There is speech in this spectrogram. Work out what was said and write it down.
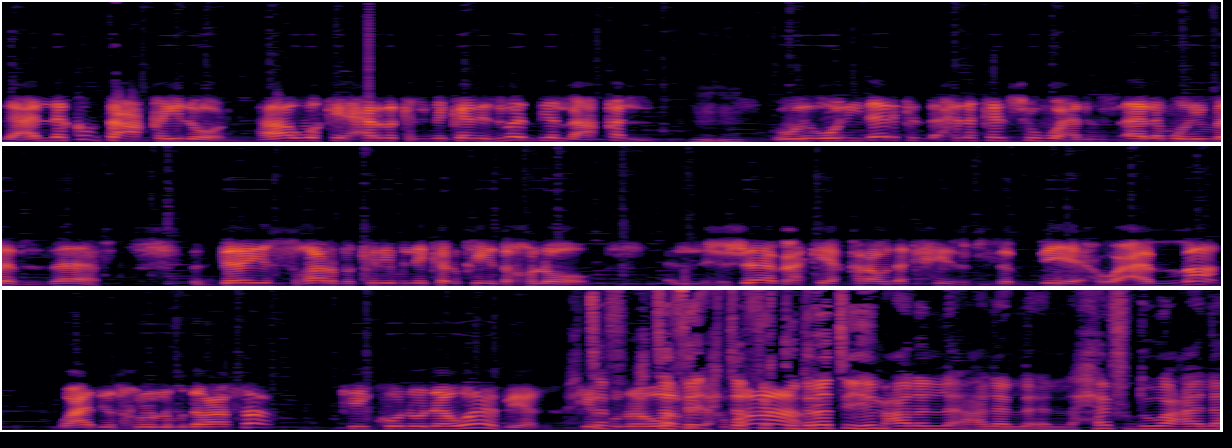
لعلكم تعقلون. ها هو كيحرك الميكانيزمات ديال العقل. ولذلك إحنا كنشوف واحد المسألة مهمة بزاف. الدراري الصغار بكري ملي كانوا كيدخلوا الجامع كيقراو داك حزب السبيح وعما وعاد يدخلوا للمدرسه كيكونوا نوابغ كيكونوا نوابغ حتى في قدرتهم على على الحفظ وعلى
